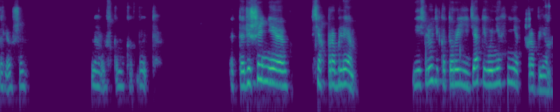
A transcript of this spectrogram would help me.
solution на русском как будет. Это решение всех проблем. Есть люди, которые едят, и у них нет проблем.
